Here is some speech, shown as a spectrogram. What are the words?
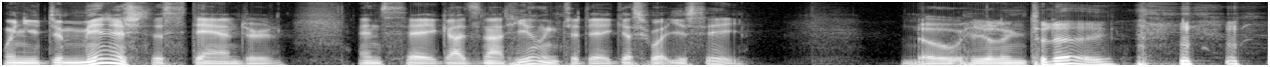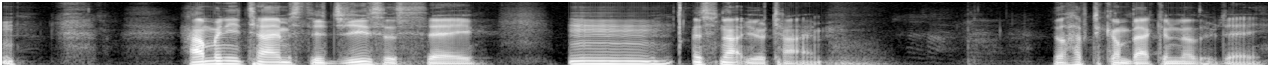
When you diminish the standard and say, God's not healing today, guess what you see? No healing today. How many times did Jesus say, mm, It's not your time? You'll have to come back another day.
